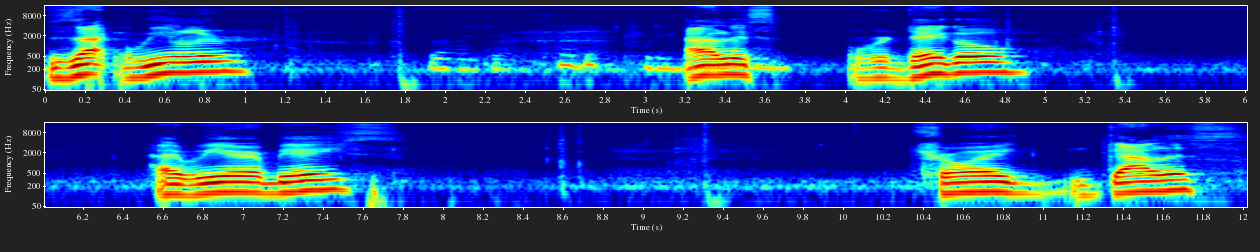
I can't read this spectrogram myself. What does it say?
Zack Wheeler. Alex Rodrigo, Javier Baez, Troy Glaus,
